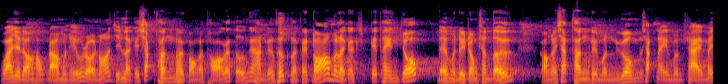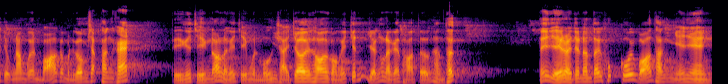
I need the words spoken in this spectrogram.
Qua giai đoạn học đạo mình hiểu rồi nó chỉ là cái sắc thân thôi còn cái thọ cái tưởng cái hành cái thức là cái đó mới là cái cái then chốt để mình đi trong sanh tử. Còn cái sắc thân thì mình gom sắc này mình xài mấy chục năm cái mình bỏ cái mình gom sắc thân khác. Thì cái chuyện đó là cái chuyện mình mượn xài chơi thôi còn cái chính vẫn là cái thọ tưởng hành thức thế vậy rồi cho nên tới phút cuối bỏ thân nhẹ nhàng.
